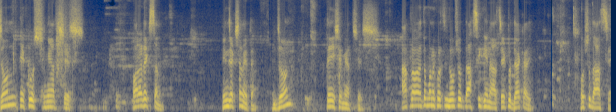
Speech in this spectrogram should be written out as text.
জুন একুশ মেয়াদ শেষ। অরাডেকশন। ইনজেকশন এটা। জুন তেইশে মেয়াদ শেষ। আপনারা হয়তো মনে করছেন ওষুধ আছে কি না আছে একটু দেখাই। ওষুধ আছে।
